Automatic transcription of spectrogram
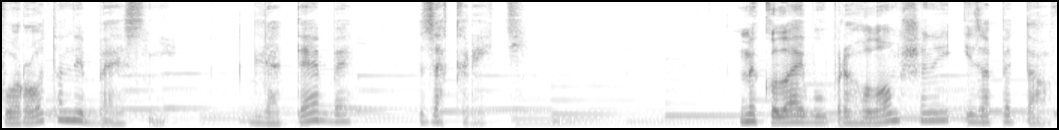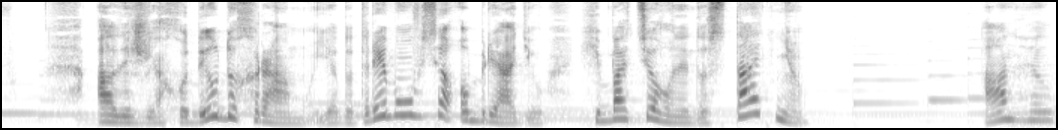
Ворота небесні для тебе закриті. Миколай був приголомшений і запитав Але ж я ходив до храму, я дотримувався обрядів. Хіба цього недостатньо? Ангел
